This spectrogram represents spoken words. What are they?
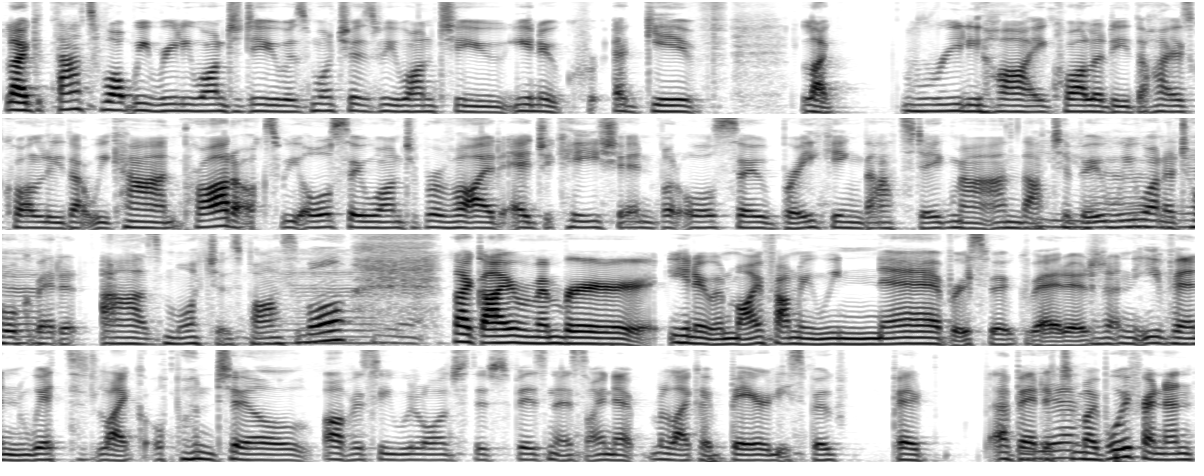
like that's what we really want to do as much as we want to you know cr- uh, give like really high quality the highest quality that we can products. We also want to provide education but also breaking that stigma and that taboo. We want to talk yeah. about it as much as possible. like i remember you know in my family we never spoke about it. And even with like up until obviously we launched this business i never like i barely spoke about about it to my boyfriend. And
